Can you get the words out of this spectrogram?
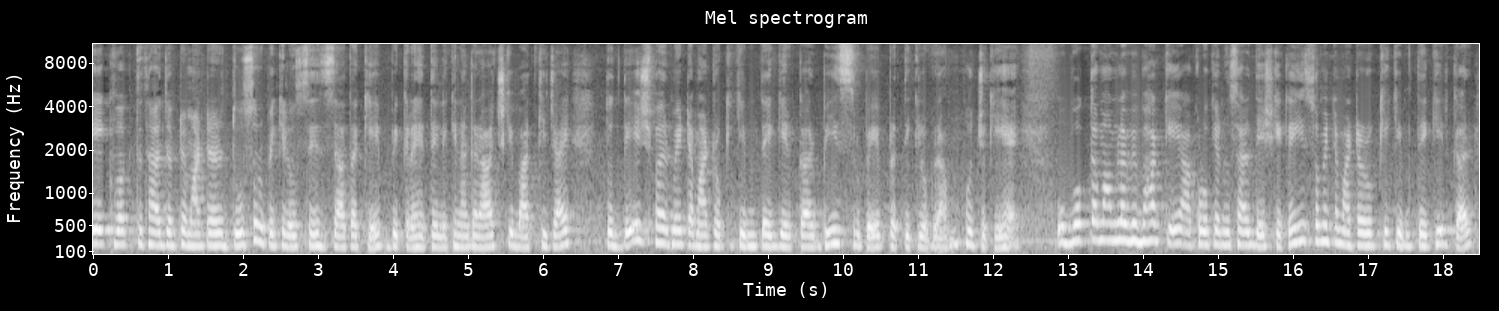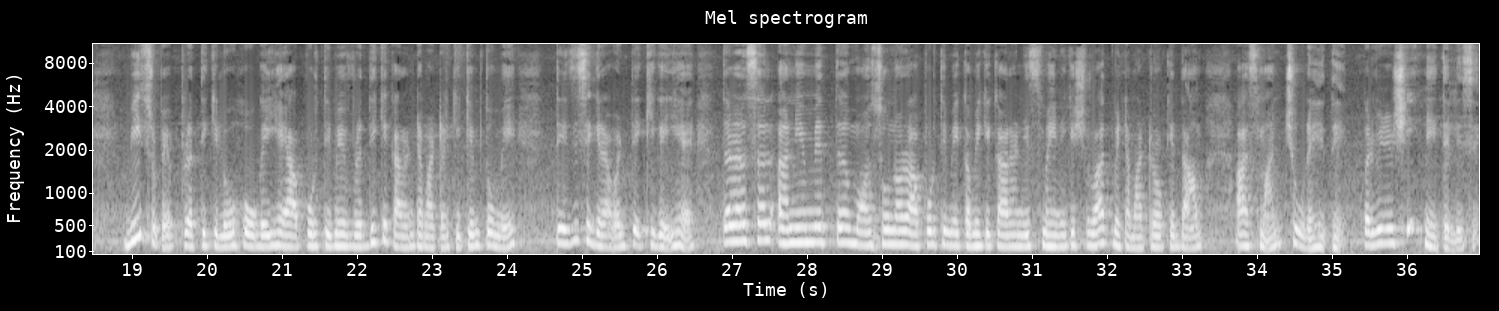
एक वक्त था जब टमाटर दो सौ रुपये किलो से ज़्यादा के बिक रहे थे, लेकिन अगर आज की बात की जाए तो देश भर में टमाटरों की कीमतें गिरकर बीस रुपये प्रति किलोग्राम हो चुकी है। उपभोक्ता मामला विभाग के आंकड़ों के अनुसार देश के कई हिस्सों में टमाटरों की कीमतें गिरकर बीस रुपये प्रति किलो हो गई है। आपूर्ति में वृद्धि के कारण टमाटर की कीमतों में तेज़ी से गिरावट देखी गई है। दरअसल, अनियमित मानसून और आपूर्ति में कमी के कारण इस महीने की शुरुआत में टमाटरों के दाम आसमान छू रहे थे। परवीन ऋषि, नई दिल्ली से।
